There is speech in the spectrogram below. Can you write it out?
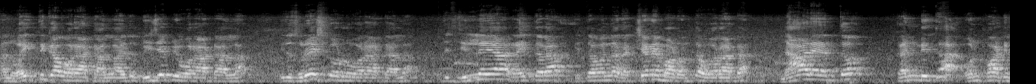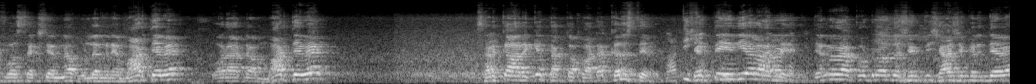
ನಾನು ವೈಯಕ್ತಿಕ ಹೋರಾಟ ಅಲ್ಲ, ಇದು ಬಿ ಜೆ ಪಿ ಹೋರಾಟ ಅಲ್ಲ. ಇದು ಸುರೇಶ್ ಗೌಡರು ಹೋರಾಟ ಅಲ್ಲ ಇದು ಜಿಲ್ಲೆಯ ರೈತರ ಹಿತವನ್ನು ರಕ್ಷಣೆ ಮಾಡುವಂಥ ಹೋರಾಟ. ನಾಳೆ ಅಂತೂ ಖಂಡಿತ ಒನ್ ಫಾರ್ಟಿ ಫೋರ್ ಸೆಕ್ಷನ್ನ ಉಲ್ಲಂಘನೆ ಮಾಡ್ತೇವೆ ಹೋರಾಟ ಮಾಡ್ತೇವೆ. ಸರ್ಕಾರಕ್ಕೆ ತಕ್ಕ ಪಾಠ ಕಲಿಸ್ತೇವೆ. ಶಕ್ತಿ. ಇದೆಯಲ್ಲ ಅಲ್ಲಿ? ಜನರ ಕೊಟ್ಟಿರುವಂಥ ಶಕ್ತಿ ಶಾಸಕರಿದ್ದೇವೆ.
